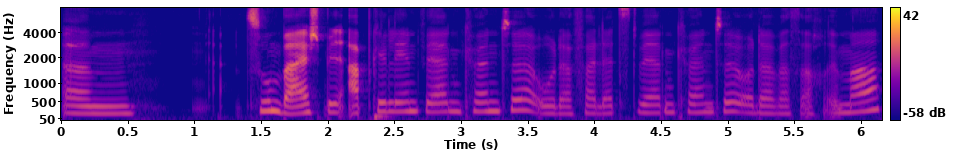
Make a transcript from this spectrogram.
ähm, zum Beispiel abgelehnt werden könnte oder verletzt werden könnte oder was auch immer.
